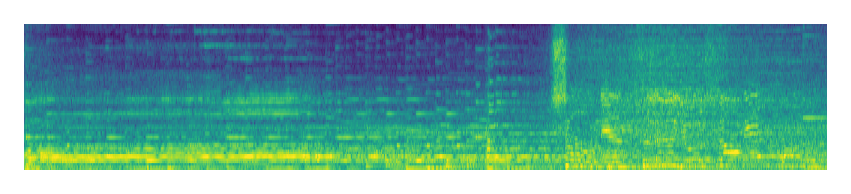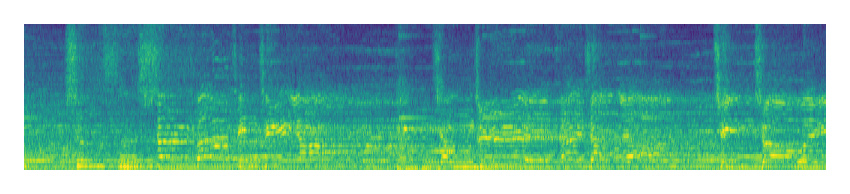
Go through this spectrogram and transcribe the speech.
惶。总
